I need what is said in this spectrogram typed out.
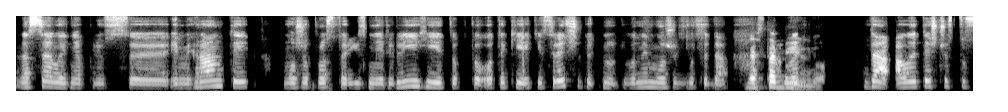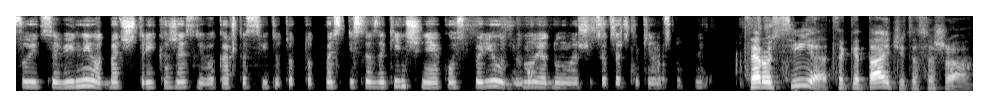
населення плюс е, емігранти, може просто різні релігії, тобто отакі якісь речі, ну, вони можуть бути, да. Нестабільно. Да, але те, що стосується війни, от бачиш, трійка жезлів і карта світу, тобто після закінчення якогось періоду, ну я думаю, що це все ж таки наступний. Це Росія, це Китай чи це США?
